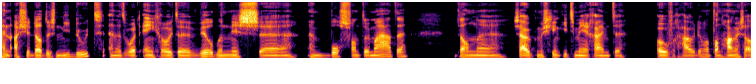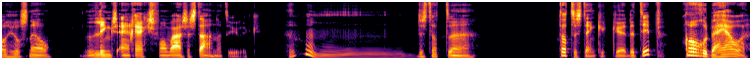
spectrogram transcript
En als je dat dus niet doet en het wordt één grote wildernis, eh, een bos van tomaten, dan eh, zou ik misschien iets meer ruimte overhouden. Want dan hangen ze al heel snel links en rechts van waar ze staan natuurlijk. Hmm. Dus dat, eh, dat is denk ik de tip. Gewoon goed bijhouden.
